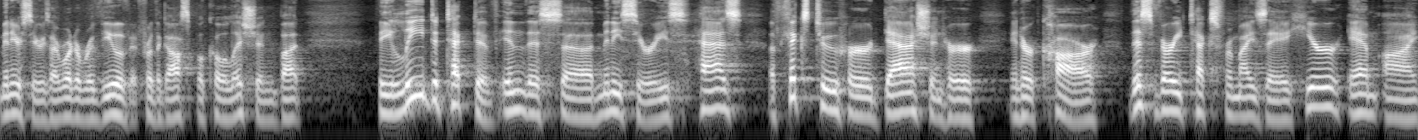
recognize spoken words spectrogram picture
miniseries. I wrote a review of it for the Gospel Coalition. But the lead detective in this uh, miniseries has affixed to her dash in her, in her car this very text from Isaiah Here am I,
